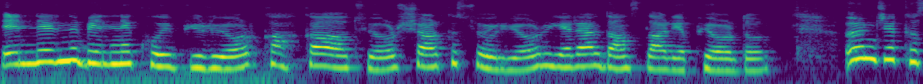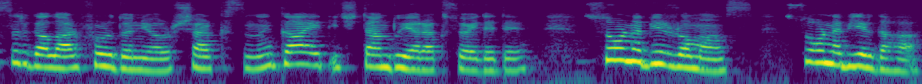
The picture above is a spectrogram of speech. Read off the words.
Ellerini beline koyup yürüyor, kahkaha atıyor, şarkı söylüyor, yerel danslar yapıyordu. Önce kasırgalar fır dönüyor şarkısını gayet içten duyarak söyledi. Sonra bir romans, sonra bir daha.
